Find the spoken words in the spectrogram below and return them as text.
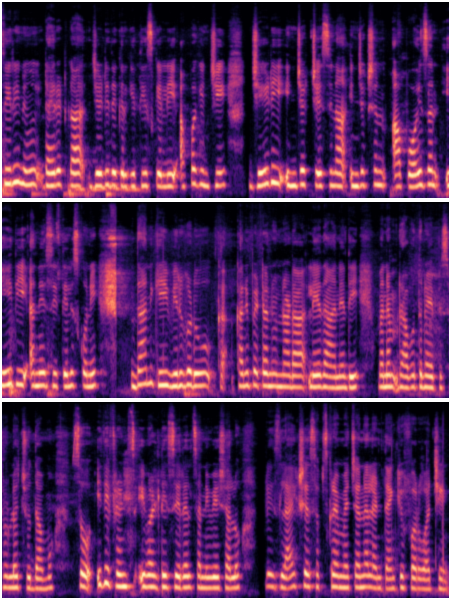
సిరిను డైరెక్ట్గా జేడీ దగ్గరికి తీసుకెళ్ళి అప్పగించి జేడీ ఇంజెక్ట్ చేసిన ఇంజెక్షన్ ఆ పాయిజన్ ఏది అనేసి తెలుసుకొని దానికి విరుగుడు క కనిపెట్టనున్నాడా లేదా అనేది మనం రాబోతున్న ఎపిసోడ్లో చూద్దాము. సో ఇది ఫ్రెండ్స్ ఇవాళ సీరియల్ సన్నివేశాలు. Please like share subscribe my channel and thank you for watching.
